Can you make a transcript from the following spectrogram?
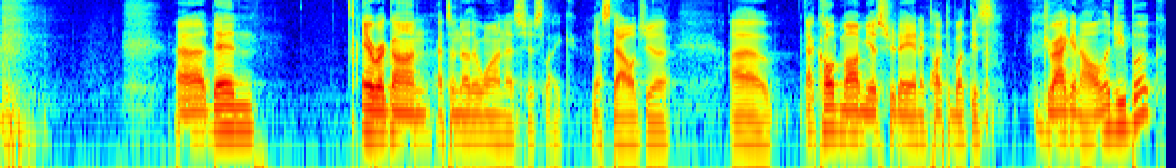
uh, then Eragon, that's another one that's just like nostalgia. Uh, I called mom yesterday and I talked about this Dragonology book.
